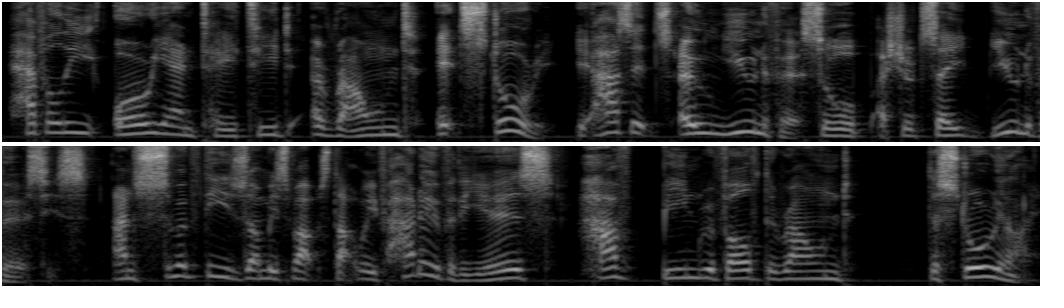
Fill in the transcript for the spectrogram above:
heavily orientated around its story. It has its own universe, or I should say universes. And some of these zombies maps that we've had over the years have been revolved around the storyline.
